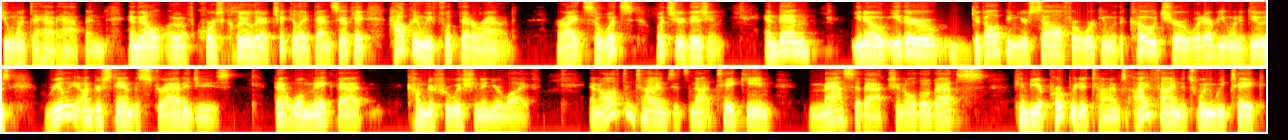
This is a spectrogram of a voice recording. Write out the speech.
you want to have happen? And they'll, uh, of course, clearly articulate that and say, okay, how can we flip that around? Right. So what's what's your vision? And then, you know, either developing yourself or working with a coach or whatever you want to do is really understand the strategies that will make that come to fruition in your life. And oftentimes it's not taking massive action, although that's can be appropriate at times. I find it's when we take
